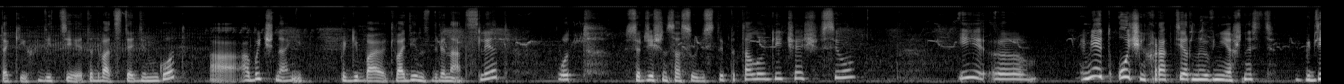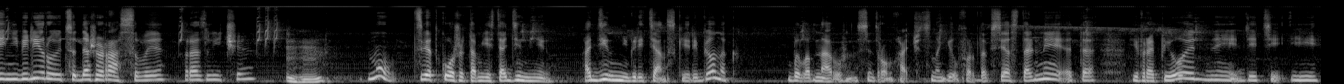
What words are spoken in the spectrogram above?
таких детей, это 21 год, а обычно они погибают в 11-12 лет от сердечно-сосудистой патологии чаще всего. И э, имеют очень характерную внешность, где нивелируются даже расовые различия. Угу. Ну, цвет кожи там есть один, один негритянский ребенок, был обнаружен синдром Хатчинсона Гилфорда. Все остальные это европеоидные дети и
